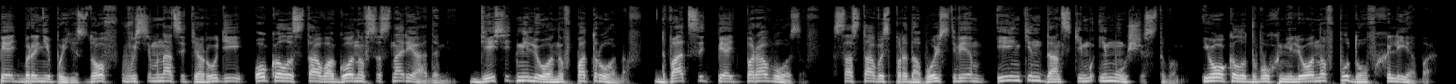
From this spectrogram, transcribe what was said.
5 бронепоездов, 18 орудий, около 100 вагонов со снарядами, 10 миллионов патронов, 25 паровозов, составы с продовольствием и интендантским имуществом и около 2 миллионов пудов хлеба.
